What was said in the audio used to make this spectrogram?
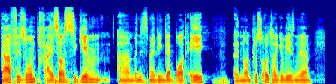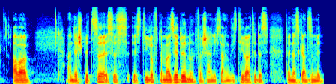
dafür so einen Preis auszugeben, äh, wenn es meinetwegen der Board Ape äh, Non-Plus Ultra gewesen wäre, aber an der Spitze ist es, ist die Luft immer sehr dünn und wahrscheinlich sagen sich die Leute, dass wenn das Ganze mit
